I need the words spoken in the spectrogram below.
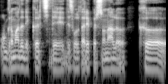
o grămadă de cărți de dezvoltare personală că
